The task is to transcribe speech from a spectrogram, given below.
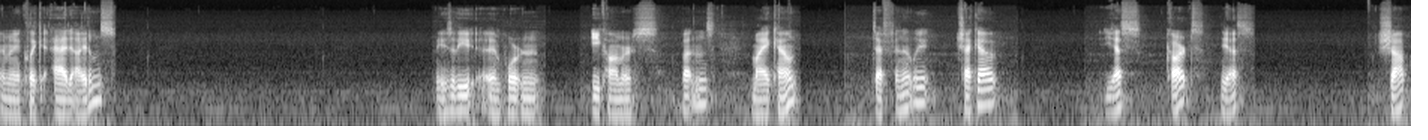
I'm going to click Add Items. These are the important e-commerce buttons. My account, definitely. Checkout, yes. Cart, yes. Shop,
